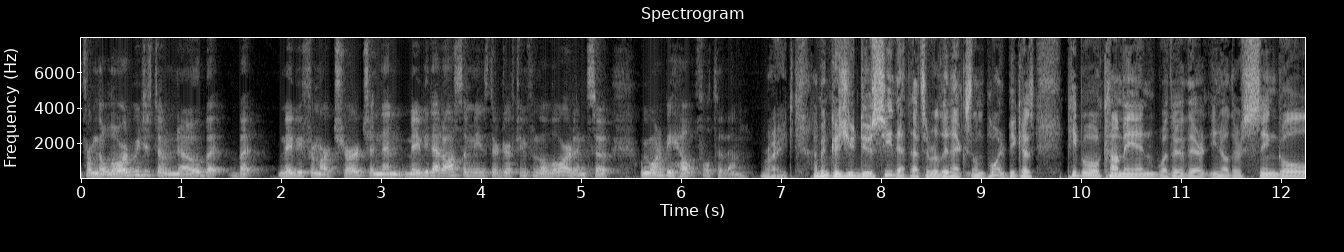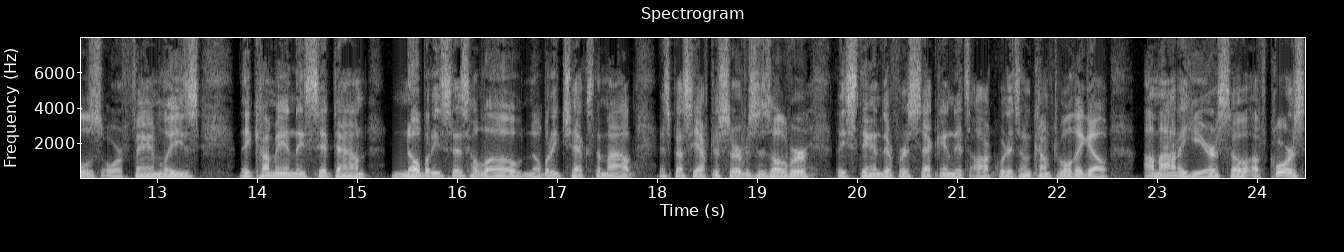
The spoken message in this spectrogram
from the Lord. We just don't know, but but maybe from our church, and then maybe that also means they're drifting from the Lord, and so we want to be helpful to them. Right. I mean, because you do see that. That's a really an excellent point because people will come in, whether they're you know they're singles or families. They come in, they sit down. Nobody says hello. Nobody checks them out, especially after service is over. They stand there for a second. It's awkward. It's uncomfortable. They go, "I'm out of here." So of course,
